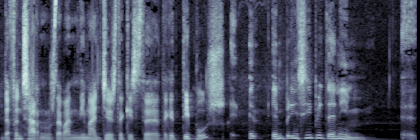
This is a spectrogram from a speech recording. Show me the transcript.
defensar-nos davant d'imatges d'aquest tipus en, en principi tenim eh,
